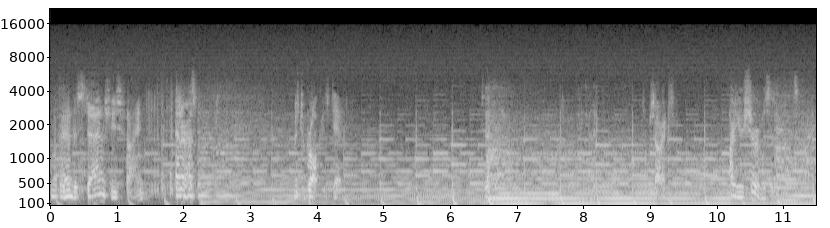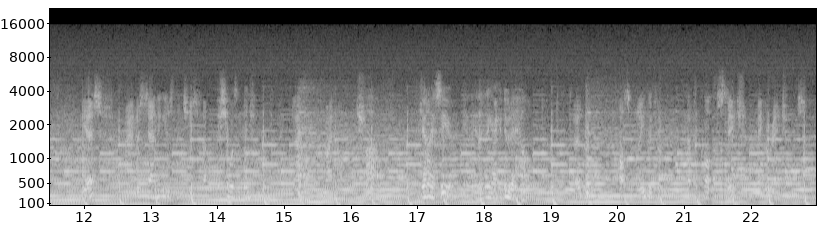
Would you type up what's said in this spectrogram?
what I understand, she's fine. And her husband? Mr. Brock is dead. I'm sorry, sir. Are you sure Mrs. Brock is all right? Yes, my understanding is that she's fine. She wasn't injured? Not my knowledge. Can I see her? Anything I can do to help? Possibly, but you'll have to call the station make arrangements.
